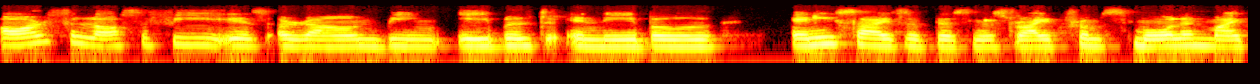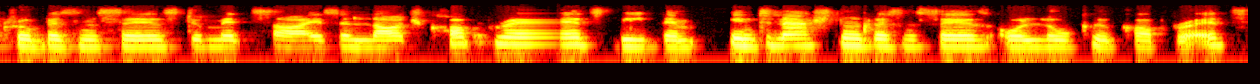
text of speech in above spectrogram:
our philosophy is around being able to enable any size of business, right from small and micro businesses to mid-size and large corporates, be them international businesses or local corporates,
